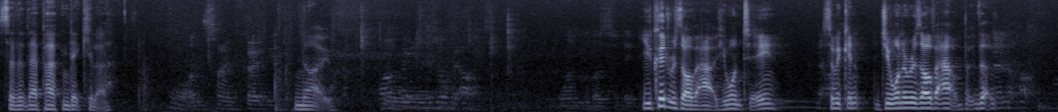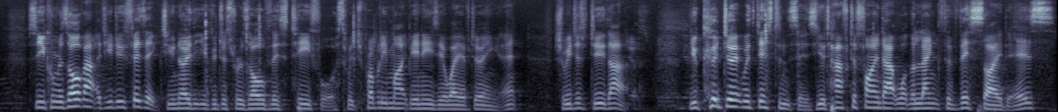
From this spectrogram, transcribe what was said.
So that they're perpendicular. One sine 30. No. You could resolve it out if you want to. So we can. Do you want to resolve it out? The- so you can resolve out if you do physics. You know that you could just resolve this t force, which probably might be an easier way of doing it. Should we just do that? Yes. You could do it with distances. You'd have to find out what the length of this side is.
